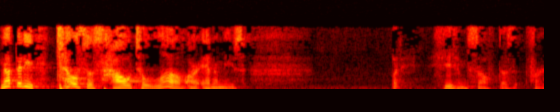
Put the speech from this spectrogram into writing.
Not that he tells us how to love our enemies, but he himself does it first.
